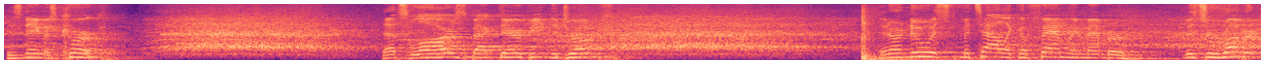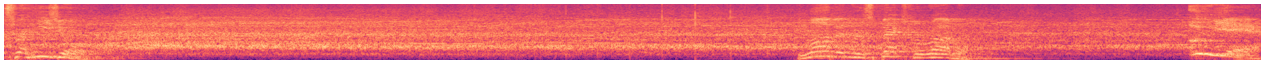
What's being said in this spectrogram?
His name is Kirk. That's Lars back there beating the drums. And our newest Metallica family member, Mr. Robert Trujillo. Love and respect for Robert. Ooh yeah!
